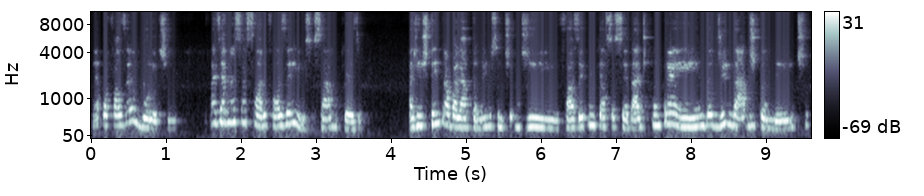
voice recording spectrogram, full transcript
né, para fazer o boletim. Mas é necessário fazer isso, sabe, Kézia? A gente tem trabalhado também no sentido de fazer com que a sociedade compreenda didaticamente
